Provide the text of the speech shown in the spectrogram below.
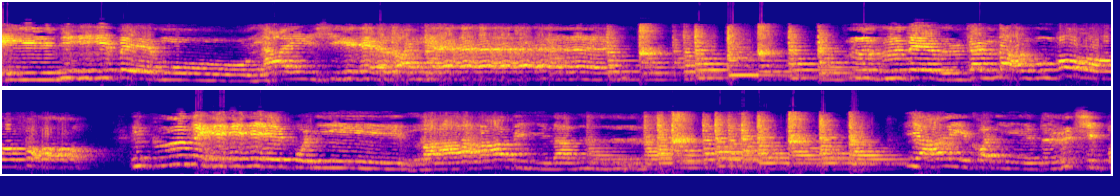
是爱你百母爱先生哎，只是在人间那无方，只在不你麻痹难。压力可你都七八，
